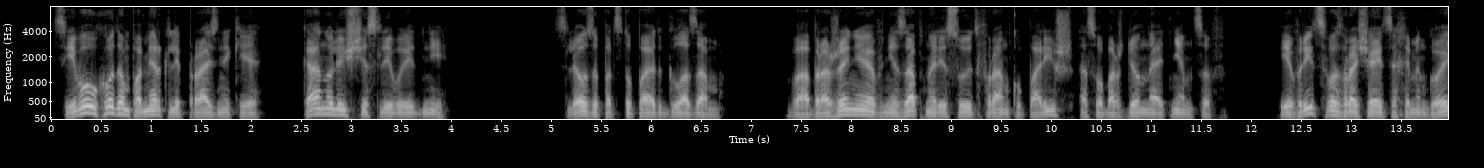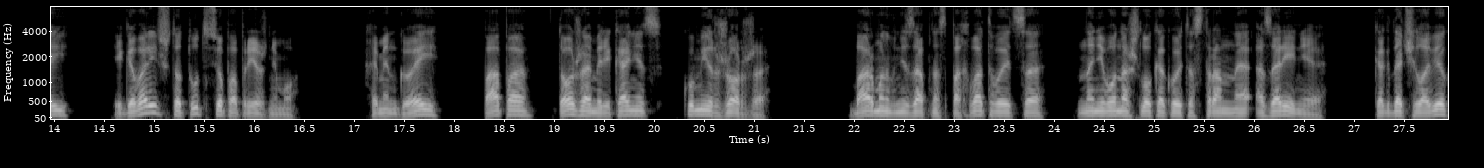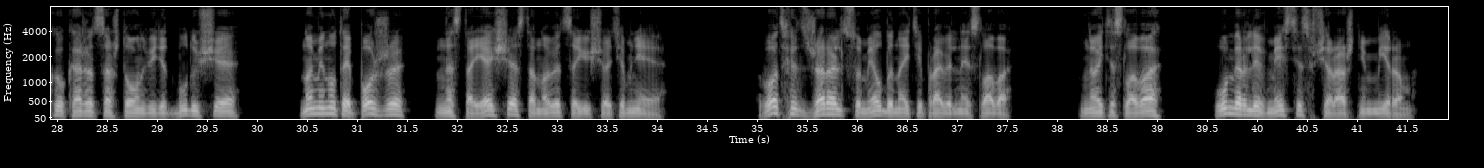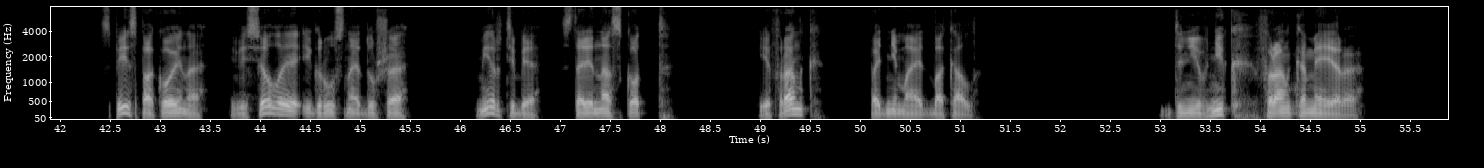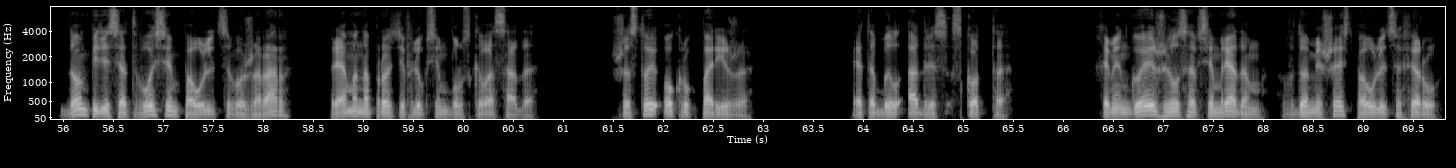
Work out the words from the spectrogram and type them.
С его уходом померкли праздники, канули счастливые дни. Слезы подступают к глазам. Воображение внезапно рисует Франку Париж, освобожденный от немцев. И в Риц возвращается Хемингуэй и говорит, что тут все по-прежнему. Хемингуэй, папа, тоже американец, кумир Жоржа. Бармен внезапно спохватывается, на него нашло какое-то странное озарение, когда человеку кажется, что он видит будущее, но минутой позже настоящее становится еще темнее. Вот Фицджеральд сумел бы найти правильные слова. Но эти слова умерли вместе с вчерашним миром. Спи спокойно, веселая и грустная душа. Мир тебе, старина Скотт. И Франк поднимает бокал. Дневник Франка Мейера. Дом 58 по улице Вожерар, прямо напротив Люксембургского сада. Шестой округ Парижа. Это был адрес Скотта. Хемингуэй жил совсем рядом, в доме 6 по улице Феру.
